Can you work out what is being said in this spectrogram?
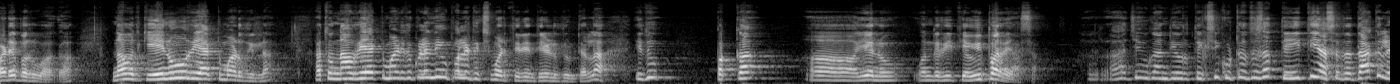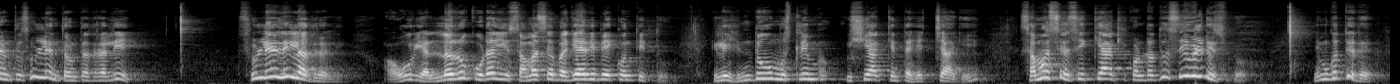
ಪಡೆ ಬರುವಾಗ ನಾವು ಅದಕ್ಕೆ ಏನೂ ರಿಯಾಕ್ಟ್ ಮಾಡೋದಿಲ್ಲ ಅಥವಾ ನಾವು ರಿಯಾಕ್ಟ್ ಮಾಡಿದ ಕೂಡ ನೀವು ಪೊಲಿಟಿಕ್ಸ್ ಮಾಡ್ತೀರಿ ಅಂತ ಹೇಳೋದುಂಟಲ್ಲ ಇದು ಪಕ್ಕ ಏನು ಒಂದು ರೀತಿಯ ವಿಪರ್ಯಾಸ. ರಾಜೀವ್ ಗಾಂಧಿಯವರು ತೆಗೆಸಿಕೊಟ್ಟದ್ದು ಸತ್ಯ, ಇತಿಹಾಸದ ದಾಖಲೆ ಉಂಟು, ಸುಳ್ಳೆಂತ ಉಂಟು ಅದರಲ್ಲಿ? ಸುಳ್ಳೇನಿಲ್ಲ ಅದರಲ್ಲಿ. ಅವರು ಎಲ್ಲರೂ ಕೂಡ ಈ ಸಮಸ್ಯೆ ಬಗೆಹರಿಬೇಕು ಅಂತಿತ್ತು. ಇಲ್ಲಿ ಹಿಂದೂ ಮುಸ್ಲಿಂ ವಿಷಯಕ್ಕಿಂತ ಹೆಚ್ಚಾಗಿ ಸಮಸ್ಯೆ ಸಿಕ್ಕಿ ಹಾಕಿಕೊಂಡದ್ದು ಸಿವಿಲ್ ಡಿಸ್ಪ್ಯೂಟ್. ನಿಮ್ಗೆ ಗೊತ್ತಿದೆ,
